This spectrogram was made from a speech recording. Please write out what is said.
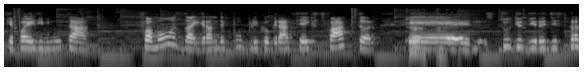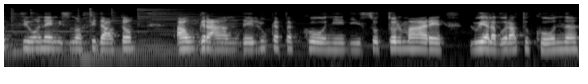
che poi è divenuta famosa al grande pubblico grazie a X Factor. E studio di registrazione mi sono affidato a un grande Luca Tacconi di Sotto il mare, lui ha lavorato con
